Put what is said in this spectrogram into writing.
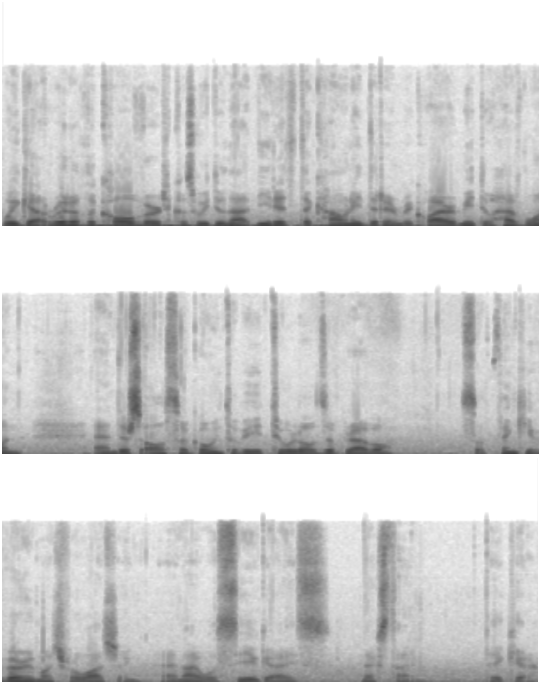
We got rid of the culvert because we do not need it. The county didn't require me to have one. And there's also going to be two loads of gravel. So thank you very much for watching and I will see you guys next time. Take care.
